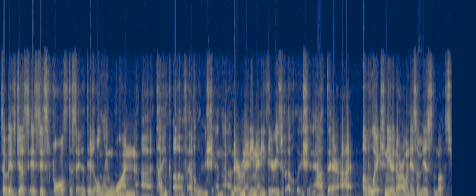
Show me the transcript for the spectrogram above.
So it's just it's just false to say that there's only one uh, type of evolution. Uh, there are many many theories of evolution out there of which neo-Darwinism is the most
